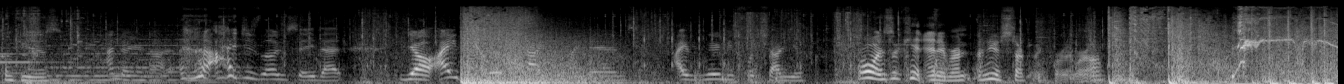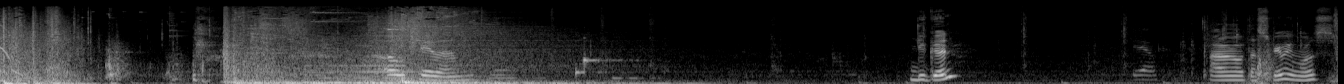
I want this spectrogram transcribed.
confused. I know you're not. I just love to say that. Yo, I flip shot you, my man. I literally flip shot you. Oh, I still can't edit, bro. I need to start playing Fortnite more often. okay then. You good? I don't know what that screaming was.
